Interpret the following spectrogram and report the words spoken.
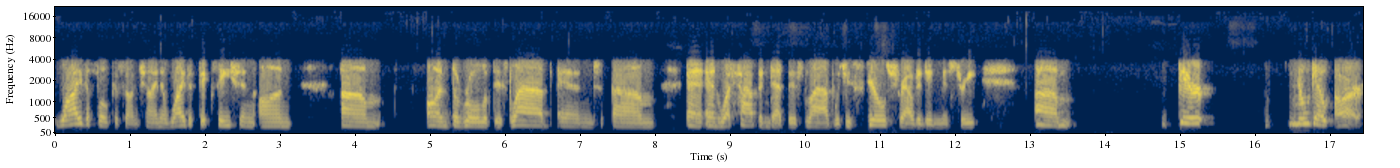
Why the focus on China? Why the fixation on um, on the role of this lab and, um, and, and what happened at this lab, which is still shrouded in mystery. Um, there, no doubt, are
